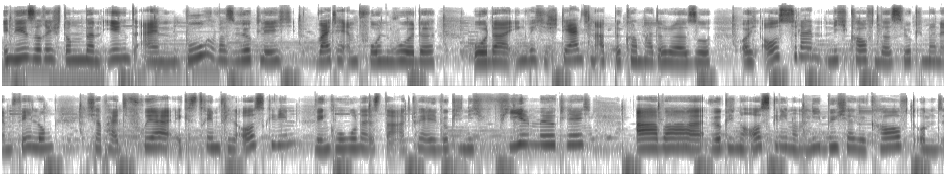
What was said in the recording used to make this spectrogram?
in diese Richtung dann irgendein Buch, was wirklich weiterempfohlen wurde oder irgendwelche Sternchen abbekommen hat oder so, euch auszuleihen, nicht kaufen, das ist wirklich meine Empfehlung. Ich habe halt früher extrem viel ausgeliehen. Wegen Corona ist da aktuell wirklich nicht viel möglich. Aber wirklich nur ausgeliehen und nie Bücher gekauft. Und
